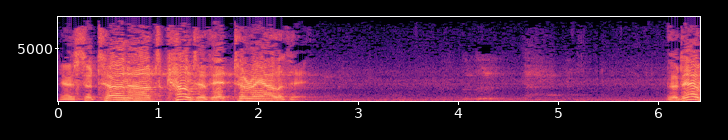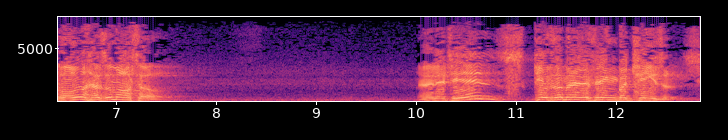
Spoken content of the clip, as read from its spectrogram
It's to turn out counterfeit to reality. The devil has a motto. And it is, give them anything but Jesus.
